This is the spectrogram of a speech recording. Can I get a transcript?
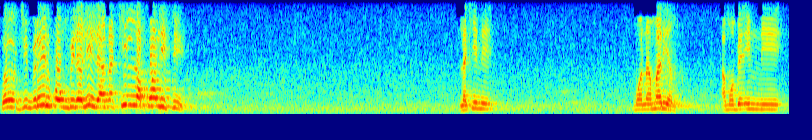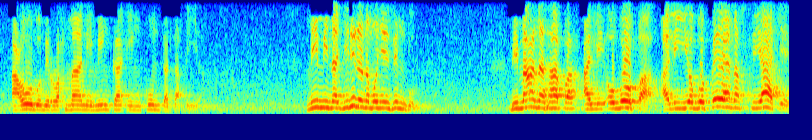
Kwa hiyo Jibril kwa umbile lile ana kila quality. Lakini mwana Maryam amwambia inni a'udhu birrahmani minka in kunta taqiya. Mimi najilinda na Mwenyezi Mungu. Bimaana hapa aliogopa aliiogopea nafsi yake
